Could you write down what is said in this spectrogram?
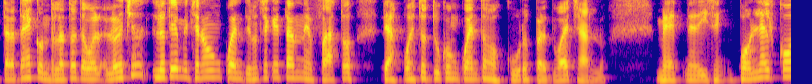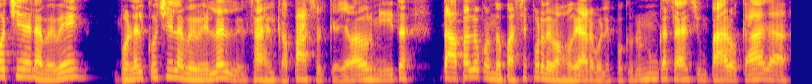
tratas de controlar todo, te vuelve... Lo he hecho, el otro día me echaron un cuento y no sé qué tan nefasto te has puesto tú con cuentos oscuros, pero tú vas a echarlo. Me, me dicen, ponle al coche de la bebé, ponle al coche de la bebé, la- el, ¿sabes? El capazo, el que lleva dormidita, tápalo cuando pases por debajo de árboles, porque uno nunca sabe si un pájaro caga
